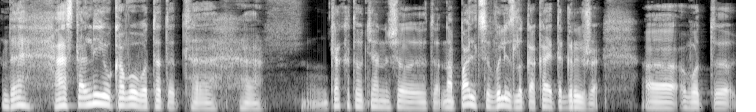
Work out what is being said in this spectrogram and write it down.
Да, а остальные у кого вот этот э, э, как это у тебя начало, это, на пальце вылезла какая-то грыжа. Э, вот э,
